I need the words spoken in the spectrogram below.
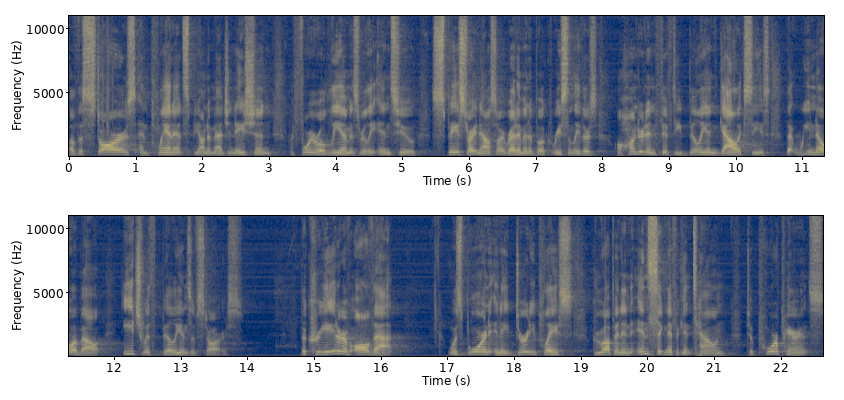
of the stars and planets beyond imagination. My four year old Liam is really into space right now, so I read him in a book recently. There's 150 billion galaxies that we know about, each with billions of stars. The creator of all that was born in a dirty place, grew up in an insignificant town to poor parents.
